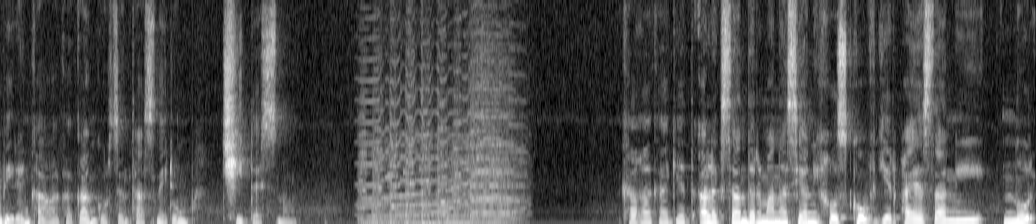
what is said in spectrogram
եւ իրեն քաղաքական գործընթացներում չի տեսնում։ Քաղաքագետ Ալեքսանդր Մանասյանի խոսքով, երբ Հայաստանի նոր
